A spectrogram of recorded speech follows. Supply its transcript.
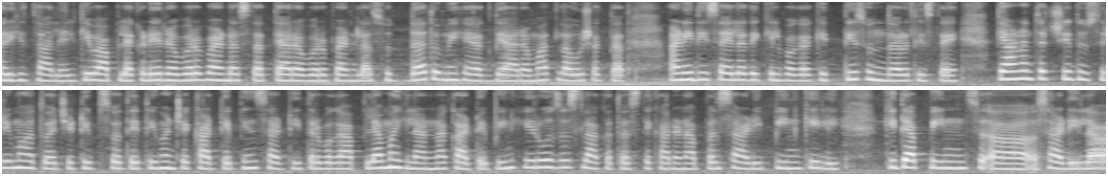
तरीही चालेल किंवा आपल्याकडे रबर बँड असतात त्या रबर बँडला सुद्धा तुम्ही हे अगदी आरामात लावू शकतात. आणि दिसायला देखील बघा किती सुंदर दिसतंय. त्यानंतरची दुसरी महत्त्वाची टिप्स होते ती म्हणजे काटेपिनसाठी तर बघा आपल्या महिलांना काटेपिन पिन ही रोजच लागत असते. कारण आपण साडी पिन केली की त्या पिन साडीला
